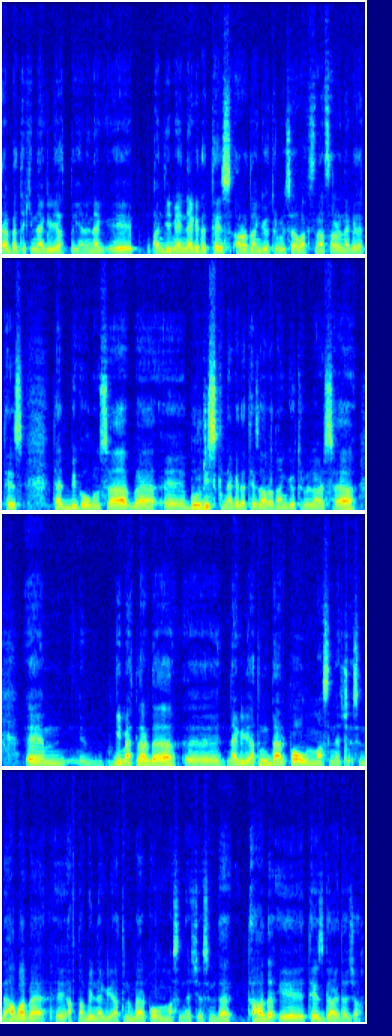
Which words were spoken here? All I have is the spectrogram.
əlbəttə ki, nəqliyyatdır. Yəni nə, e, pandemiya nə qədər tez aradan götürülsə, vaksinasiyalar nə qədər tez tətbiq olunsa və e, bu risk nə qədər tez aradan götürülərsə, qiymətlər də nəqliyyatın bərpa olunması nəticəsində, hava və avtomobil nəqliyyatının bərpa olunması nəticəsində daha da tez qayıdacaq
